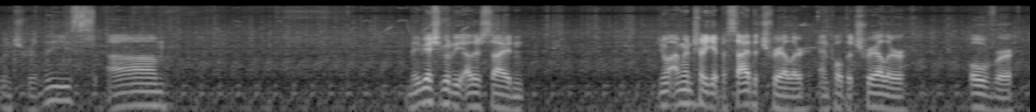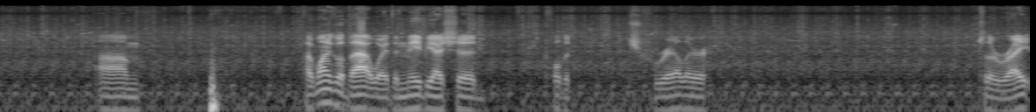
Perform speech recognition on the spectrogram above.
Winch release. Um, maybe I should go to the other side and... You know I'm going to try to get beside the trailer and pull the trailer over. Um, if I want to go that way, then maybe I should pull the trailer to the right,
